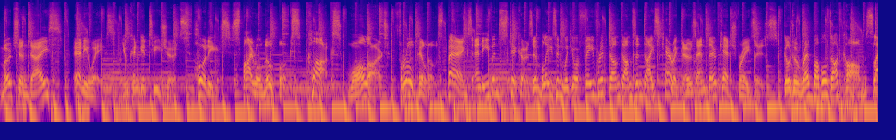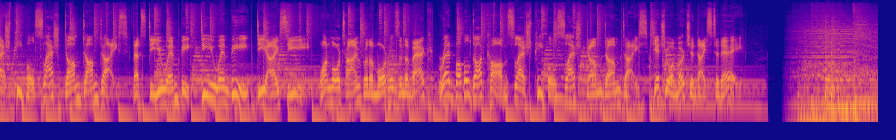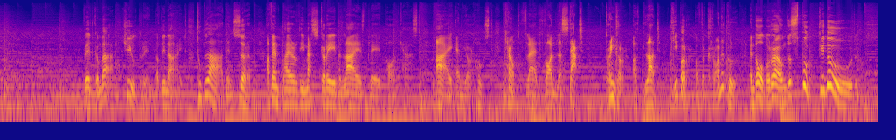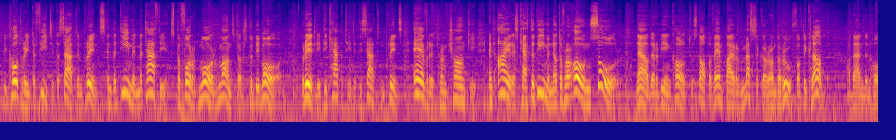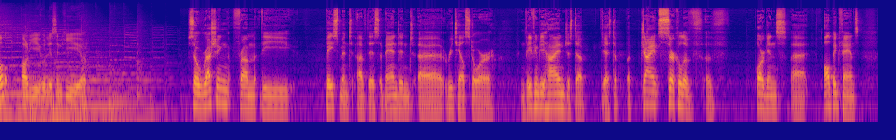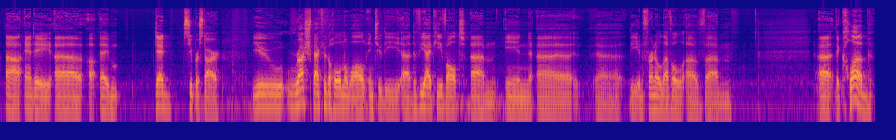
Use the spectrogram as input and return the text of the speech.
Merchandise? Anyways, you can get t shirts, hoodies, spiral notebooks, clocks, wall art, throw pillows, bags, and even stickers emblazoned with your favorite Dumb Dumbs and Dice characters and their catchphrases. Go to redbubble.com slash people slash dum dum dice. That's D U M B D U M B D I C E. One more time for the mortals in the back redbubble.com slash people slash dum dum dice. Get your merchandise today. Welcome back, children of the night, to Blood and Syrup, a Vampire the Masquerade live play podcast. I am your host, Count Vlad von Lestat, drinker of blood, keeper of the chronicle, and all around a spooky dude. The coterie defeated the Satin Prince and the demon Metathix before more monsters could be born. Ridley decapitated the Satin Prince, Everett turned chonky, and Iris cast a demon out of her own soul. Now they're being called to stop a vampire massacre on the roof of the club. Abandon hope, all ye who listen here. So, rushing from the basement of this abandoned uh, retail store, leaving behind just a just a, a giant circle of of organs, uh, all big fans, uh, and a, uh, a dead superstar. You rush back through the hole in the wall into the uh, the VIP vault um, in uh, uh, the Inferno level of um, uh, the club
